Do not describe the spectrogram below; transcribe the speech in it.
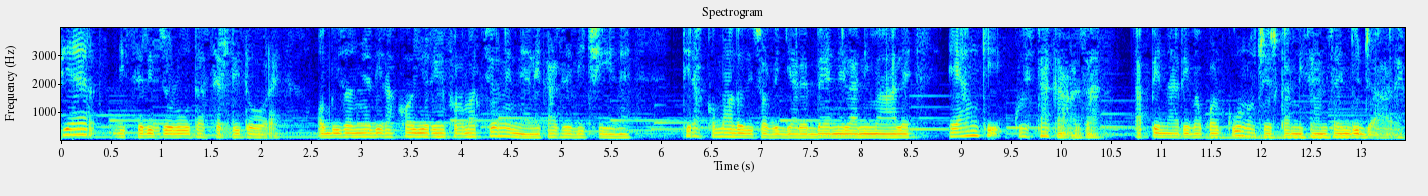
Pierre disse risoluta al servitore: Ho bisogno di raccogliere informazioni nelle case vicine. Ti raccomando di sorvegliare bene l'animale e anche questa casa. Appena arriva qualcuno cercami senza indugiare.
